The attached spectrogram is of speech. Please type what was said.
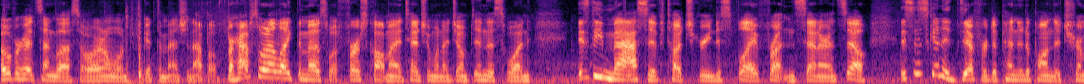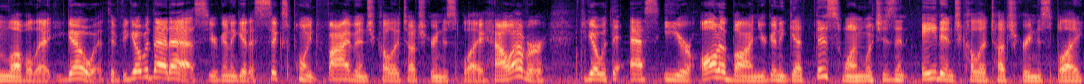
overhead sunglasses. Oh, I don't want to forget to mention that, but perhaps what I like the most, what first caught my attention when I jumped in this one, is the massive touchscreen display front and center. And so this is gonna differ depending upon the trim level that you go with. If you go with that S, you're gonna get a 6.5 inch color touchscreen display. However, if you go with the SE or Autobahn, you're gonna get this one, which is an 8 inch color touchscreen display.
